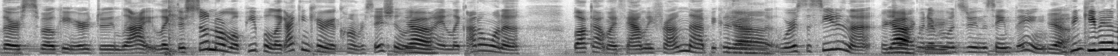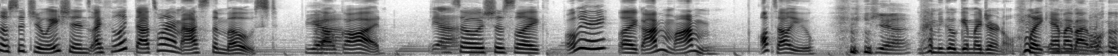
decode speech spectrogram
they're smoking or doing that. Like they're still normal people. Like I can carry a conversation with Yeah. mine. Like I don't want to block out my family from that because Yeah. then where's the seed in that Yeah. Exactly. when everyone's doing the same thing? Yeah. I think even in those situations, I feel like that's when I'm asked the most yeah. about God. Yeah. And so it's just like okay, like I'm I'm I'll tell you. yeah. let me go get my journal, like, and my Bible. we'll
